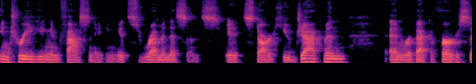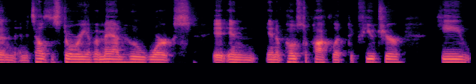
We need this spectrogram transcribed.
intriguing and fascinating. It's Reminiscence. It starred Hugh Jackman and Rebecca Ferguson, and it tells the story of a man who works in in a post-apocalyptic future. He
